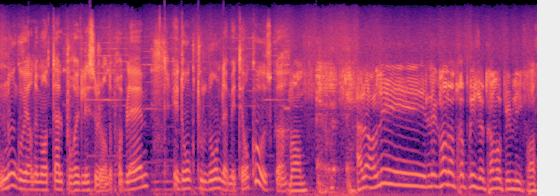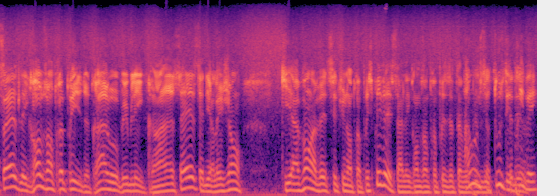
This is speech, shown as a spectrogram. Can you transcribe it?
non gouvernementale pour régler ce genre de problème. Et donc, tout le monde la mettait en cause, quoi. Bon. Alors, les, les grandes entreprises de travaux publics françaises, les grandes entreprises de travaux publics françaises, c'est-à-dire les gens qui avant avaient, c'est une entreprise privée, ça, les grandes entreprises de travaux Ah oui, c'est tous des privés.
